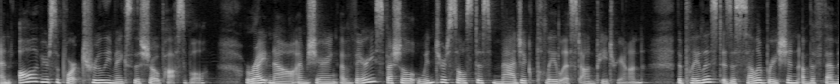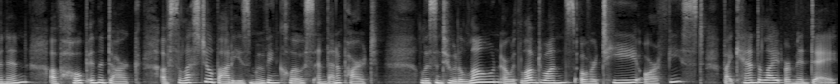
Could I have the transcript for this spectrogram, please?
and all of your support truly makes this show possible. Right now, I'm sharing a very special winter solstice magic playlist on Patreon. The playlist is a celebration of the feminine, of hope in the dark, of celestial bodies moving close and then apart. Listen to it alone or with loved ones, over tea or a feast, by candlelight or midday.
